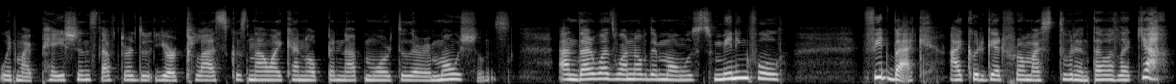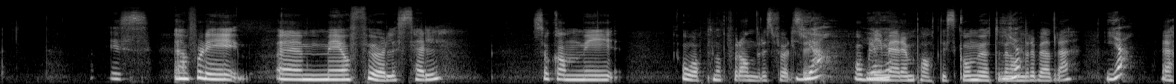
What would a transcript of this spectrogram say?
with my patients after the, your class because now I can open up more to their emotions. And that was one of the most meaningful feedback I could get from a student. I was like, yeah, it's Ja, fordi eh, med å føle selv, så kan vi åpne opp for andres følelser. Ja. Og bli Ja, ja. mer empatiske og møte hverandre bedre. yeah. Ja.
